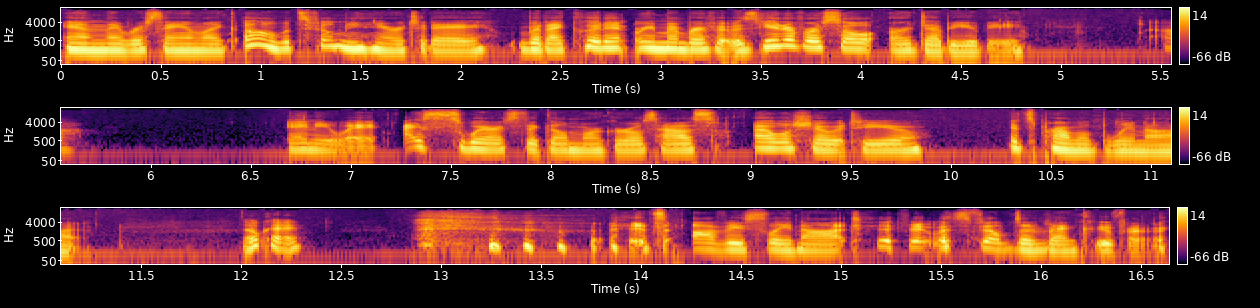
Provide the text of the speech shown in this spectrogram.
and they were saying, like, oh, what's filming here today? But I couldn't remember if it was Universal or WB. Ah. Anyway, I swear it's the Gilmore Girls house. I will show it to you. It's probably not. Okay. It's obviously not if it was filmed in Vancouver.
